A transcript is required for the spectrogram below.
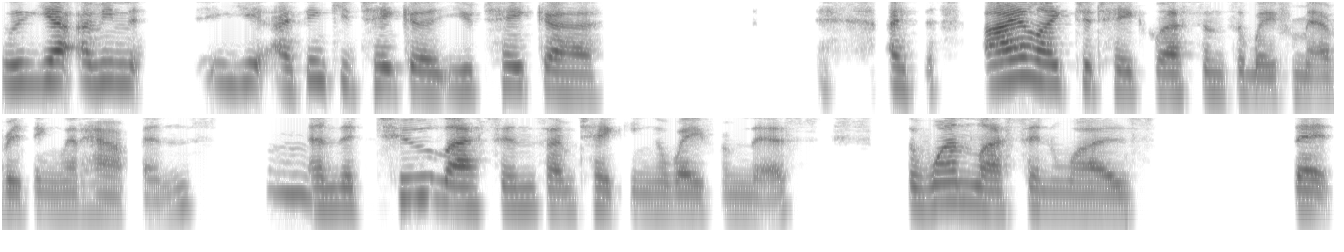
Well, yeah, I mean, yeah, I think you take a, you take a, I, I like to take lessons away from everything that happens. Mm. And the two lessons I'm taking away from this, the one lesson was that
